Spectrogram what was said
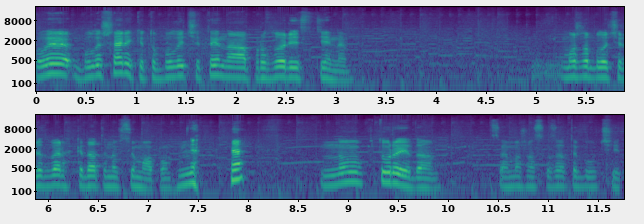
Коли були шерики, то були чити на прозорі стіни. Можна було через верх кидати на всю мапу. Ну, птури, да. Це можна сказати був чіт.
